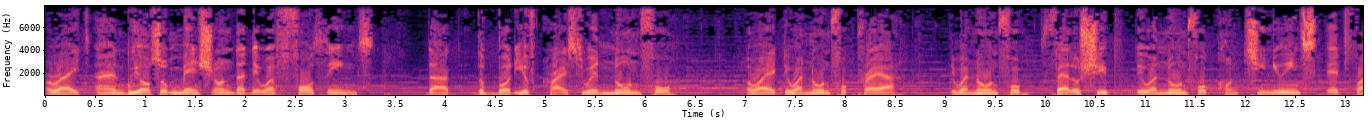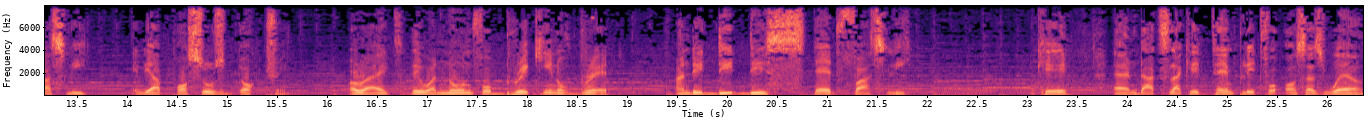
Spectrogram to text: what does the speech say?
Alright. And we also mentioned that there were four things that the body of Christ were known for. Alright, they were known for prayer, they were known for fellowship, they were known for continuing steadfastly in the apostles' doctrine. Alright, they were known for breaking of bread, and they did this steadfastly. Okay, and that's like a template for us as well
